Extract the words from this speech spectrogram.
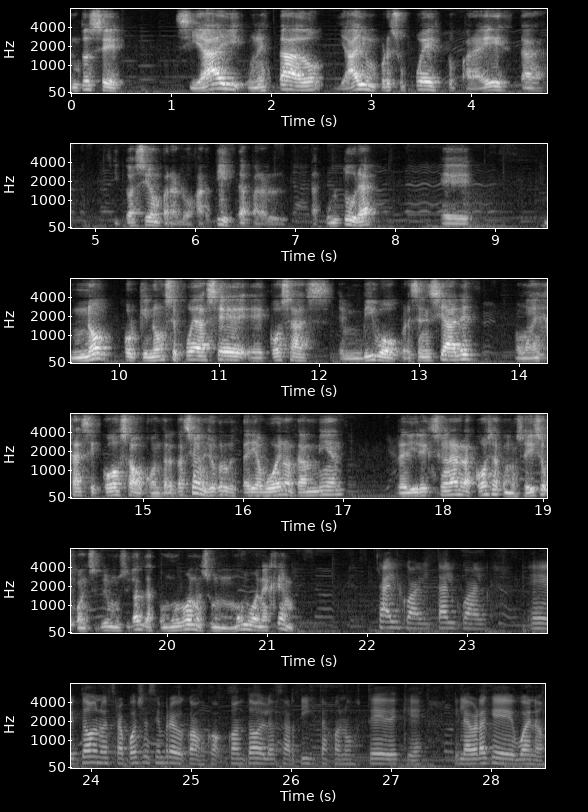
Entonces, si hay un Estado y hay un presupuesto para esta situación, para los artistas, para la cultura, eh, no porque no se pueda hacer eh, cosas en vivo o presenciales, como dejarse cosas o contrataciones. Yo creo que estaría bueno también redireccionar la cosa como se hizo con el ciclo musical, que es muy bueno, es un muy buen ejemplo. Tal cual, tal cual. Eh, todo nuestro apoyo siempre con, todos los artistas, con ustedes, que y la verdad que, bueno,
